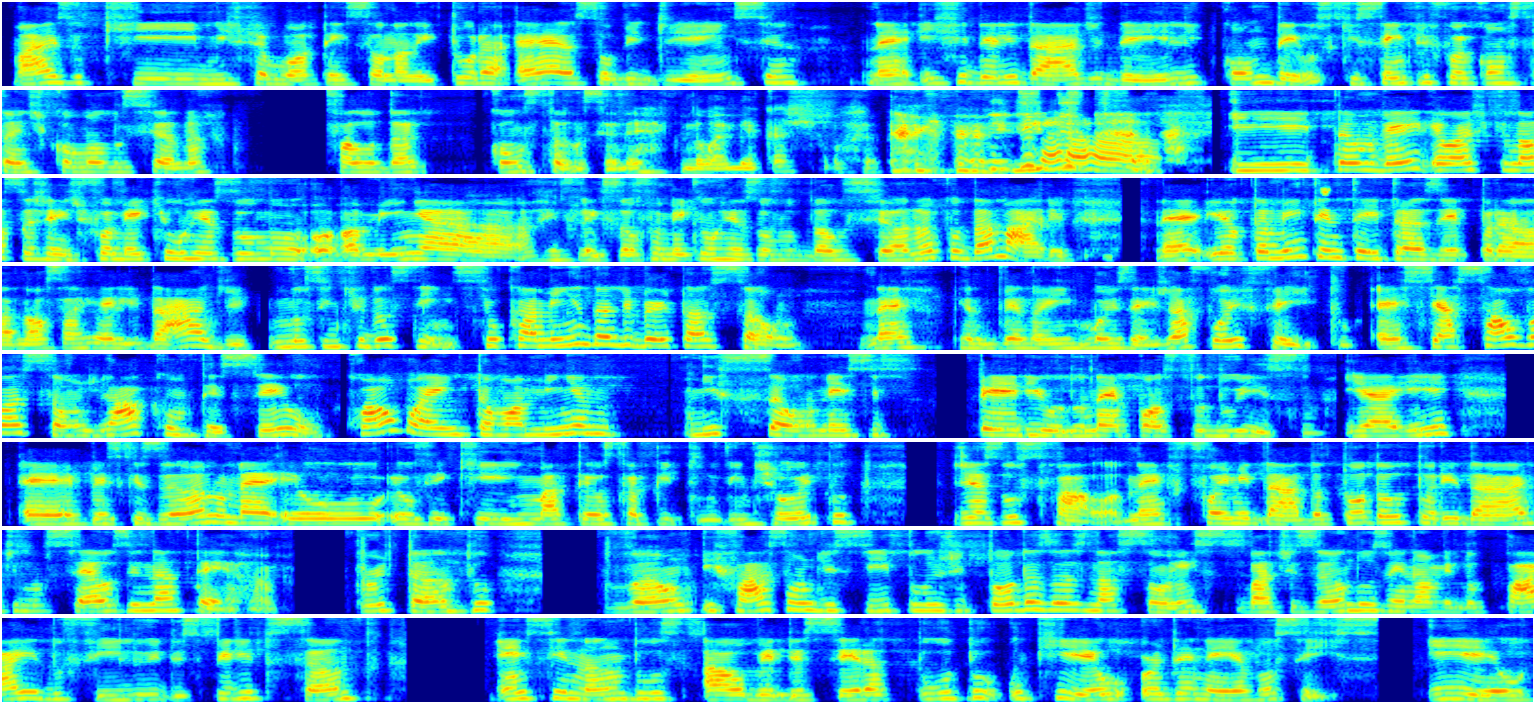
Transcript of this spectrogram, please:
mas o que me chamou a atenção na leitura é essa obediência, né, e fidelidade dele com Deus, que sempre foi constante, como a Luciana falou da Constância, né? Não é minha cachorra. e também, eu acho que, nossa, gente, foi meio que um resumo, a minha reflexão foi meio que um resumo da Luciana o da Mari. Né? Eu também tentei trazer para nossa realidade no sentido assim, se o caminho da libertação né, vendo aí Moisés, já foi feito. É, se a salvação já aconteceu, qual é então a minha missão nesse período, né, pós tudo isso? E aí é, pesquisando, né, eu, eu vi que em Mateus capítulo 28, Jesus fala, né, foi-me dada toda a autoridade nos céus e na terra. Portanto, vão e façam discípulos de todas as nações, batizando-os em nome do Pai, do Filho e do Espírito Santo, ensinando-os a obedecer a tudo o que eu ordenei a vocês. E eu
